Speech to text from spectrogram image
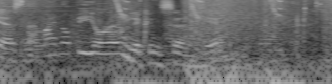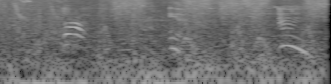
Yes, that might not be your only concern here. Ah! Mm.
